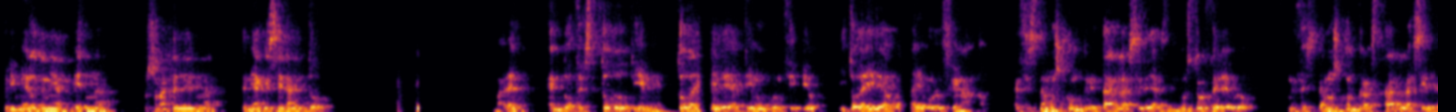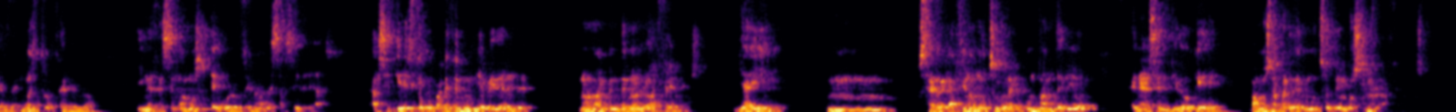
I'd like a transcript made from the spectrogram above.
primero tenía Edna, el personaje de Edna, tenía que ser alto. ¿Vale? Entonces, todo tiene, toda idea tiene un principio y toda idea va evolucionando. Necesitamos concretar las ideas de nuestro cerebro, necesitamos contrastar las ideas de nuestro cerebro y necesitamos evolucionar esas ideas. Así que esto que parece muy evidente, normalmente no lo hacemos. Y ahí mmm, se relaciona mucho con el punto anterior, en el sentido que vamos a perder mucho tiempo si no lo hacemos.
